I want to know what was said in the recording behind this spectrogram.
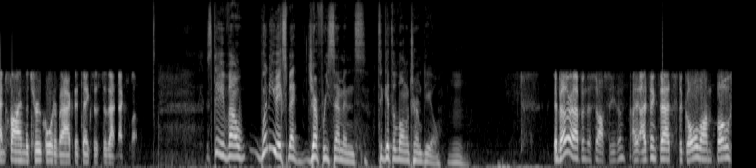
and find the true quarterback that takes us to that next level. Steve, uh, when do you expect Jeffrey Simmons to get the long term deal? Mm. It better happen this offseason. I, I think that's the goal on both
